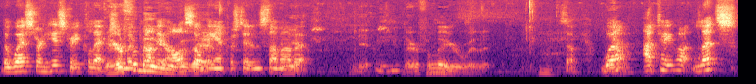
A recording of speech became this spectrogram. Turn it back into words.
the Western History Collection would probably also be interested in some of it. Yes, yes, they're familiar with it. So, well, I tell you what, let's,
